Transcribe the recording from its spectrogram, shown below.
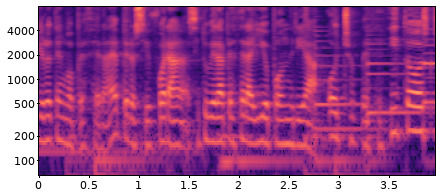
yo no tengo pecera, ¿eh? pero si fuera, si tuviera pecera yo pondría ocho pececitos.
